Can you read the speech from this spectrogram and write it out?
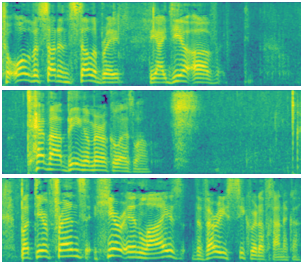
to all of a sudden celebrate the idea of teva being a miracle as well? But dear friends, herein lies the very secret of Hanukkah.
